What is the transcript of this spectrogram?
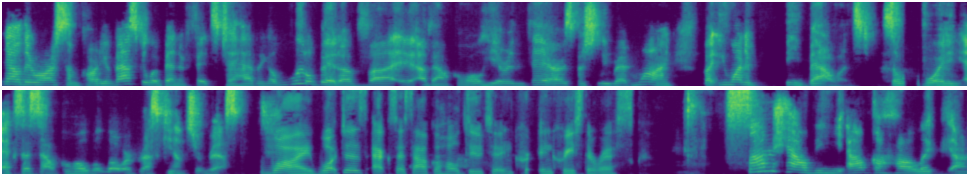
now, there are some cardiovascular benefits to having a little bit of, uh, of alcohol here and there, especially red wine, but you want to be balanced. So, avoiding excess alcohol will lower breast cancer risk. Why? What does excess alcohol do to inc- increase the risk? Somehow, the alcoholic uh,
